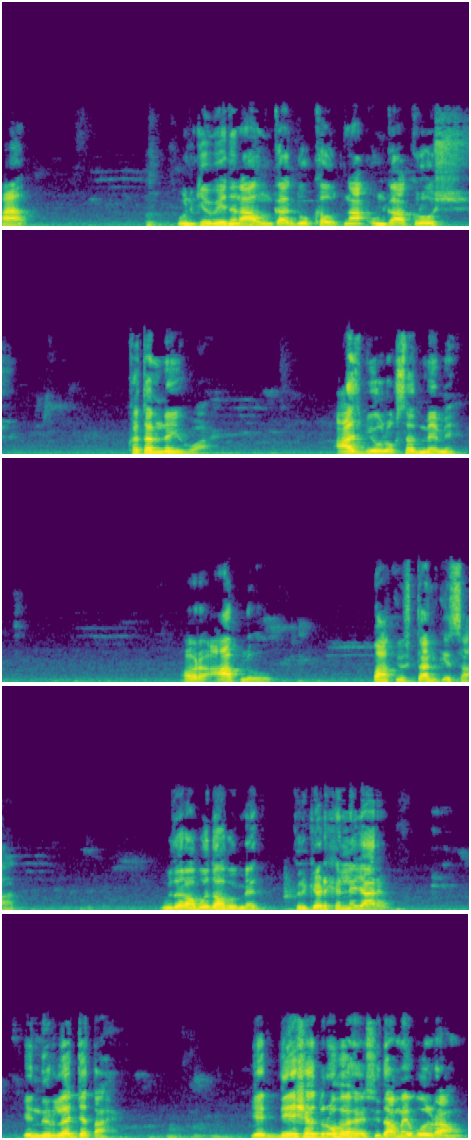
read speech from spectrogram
हाँ उनकी वेदना, उनका दुख, उतना, उनका आक्रोश ख़त्म नहीं हुआ है। आज भी वो लोग सदमे में हैं। और आप लोग पाकिस्तान के साथ उधर अबू धाबी में क्रिकेट खेलने जा रहे ये निर्लजता है। ये देशद्रोह है, सीधा मैं बोल रहा हूँ।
